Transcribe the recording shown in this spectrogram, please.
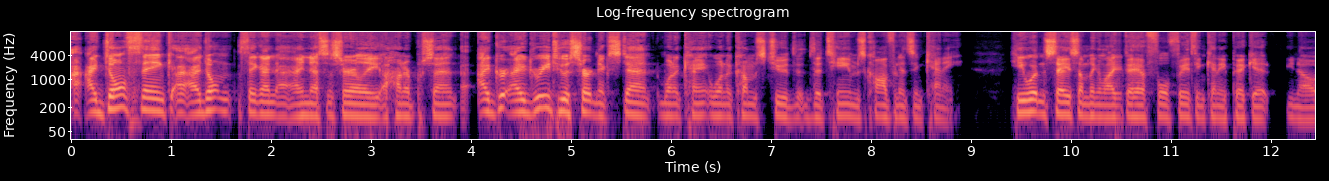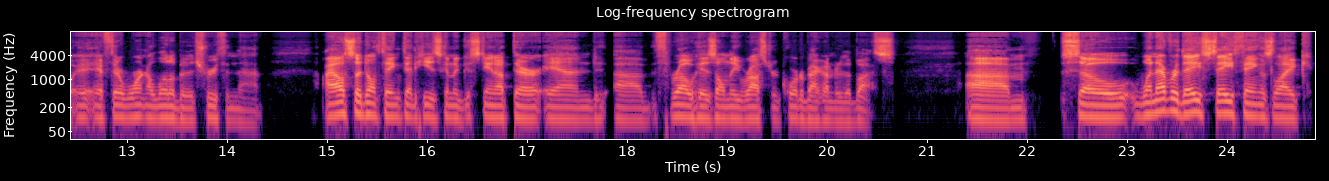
I don't think I don't think I, necessarily 100. percent I agree. I agree to a certain extent when it came, when it comes to the, the, team's confidence in Kenny. He wouldn't say something like they have full faith in Kenny Pickett. You know, if there weren't a little bit of truth in that. I also don't think that he's going to stand up there and uh, throw his only rostered quarterback under the bus. Um, so whenever they say things like,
